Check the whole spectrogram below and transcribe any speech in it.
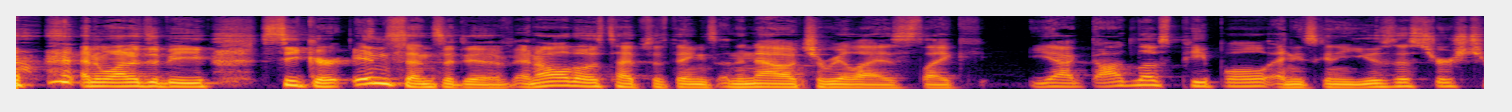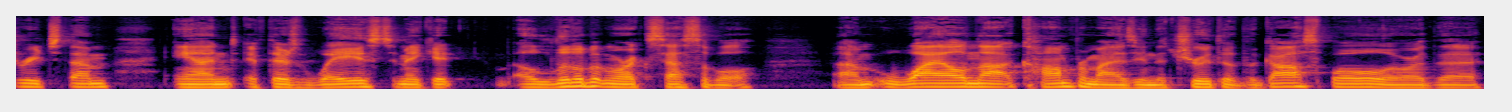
and wanted to be seeker insensitive and all those types of things. And then now to realize like yeah, God loves people and he's going to use this church to reach them. And if there's ways to make it a little bit more accessible um, while not compromising the truth of the gospel or the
